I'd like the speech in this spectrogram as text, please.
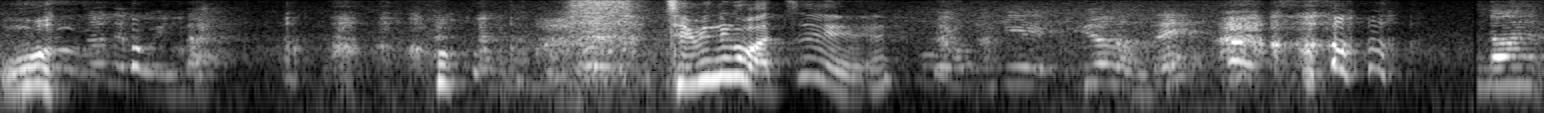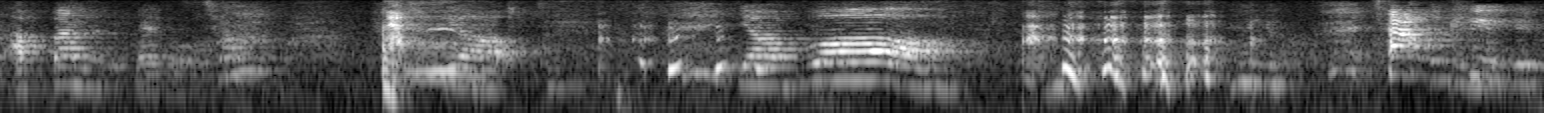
우와. 안전해 보인다. 재밌는 거 맞지? 어, 되게 유연한데? 넌 아빠는 때려줘. 여, 여보. 자기.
